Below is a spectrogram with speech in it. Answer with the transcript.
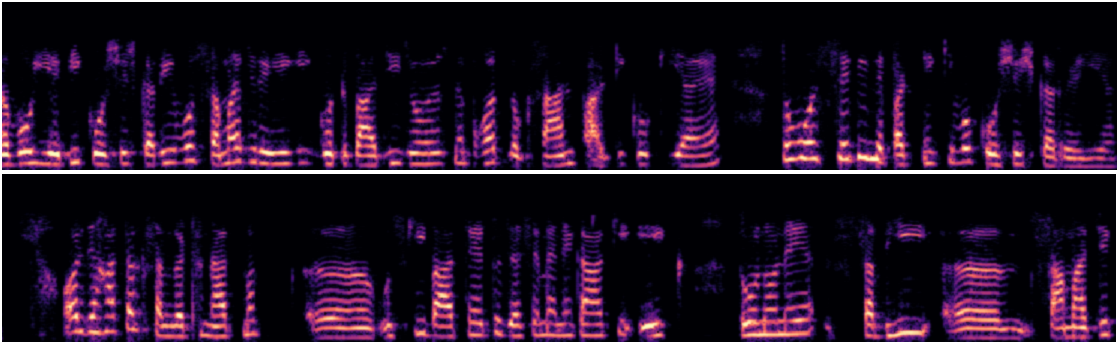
वो ये भी कोशिश कर रही है, वो समझ रही है कि गुटबाजी जो है उसने बहुत नुकसान पार्टी को किया है तो वो उससे भी निपटने की वो कोशिश कर रही है। और जहाँ तक संगठनात्मक उसकी बात है तो जैसे मैंने कहा कि एक तो उन्होंने सभी सामाजिक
